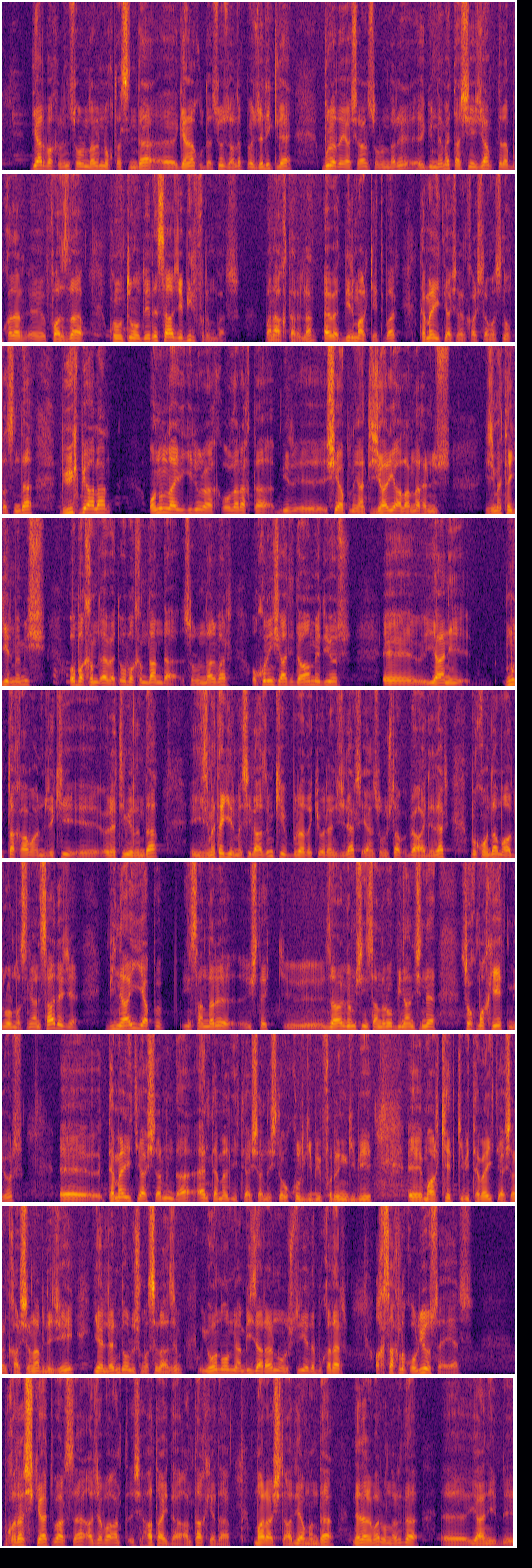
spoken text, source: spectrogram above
Diyarbakır'ın sorunları noktasında e, genel kurulda söz alıp özellikle burada yaşanan sorunları e, gündeme taşıyacağım. Mesela bu kadar e, fazla konutun olduğu yerde sadece bir fırın var bana aktarılan. Evet bir market var. Temel ihtiyaçların karşılaması noktasında büyük bir alan. Onunla ilgili olarak, olarak da bir şey yapılan yani ticari alanlar henüz hizmete girmemiş. O bakımda evet o bakımdan da sorunlar var. Okul inşaatı devam ediyor. E, yani mutlaka ama önümüzdeki e, öğretim yılında e, hizmete girmesi lazım ki buradaki öğrenciler yani sonuçta ve aileler bu konuda mağdur olmasın. Yani sadece binayı yapıp insanları işte e, zarar görmüş insanları o binanın içine sokmak yetmiyor. E, temel ihtiyaçlarının da en temel ihtiyaçlarının işte okul gibi, fırın gibi, e, market gibi temel ihtiyaçların karşılanabileceği yerlerin de oluşması lazım. Yoğun olmayan bir zararın oluştuğu yerde bu kadar aksaklık oluyorsa eğer, bu kadar şikayet varsa acaba şey, Hatay'da, Antakya'da, Maraş'ta, Adıyaman'da neler var onları da e, yani e,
